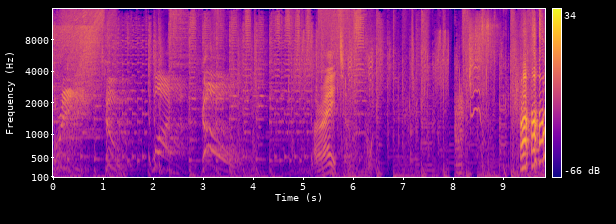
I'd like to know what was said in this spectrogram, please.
Three, two, one, go! Alright. Oh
